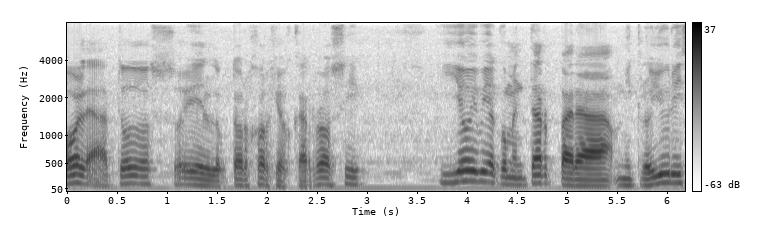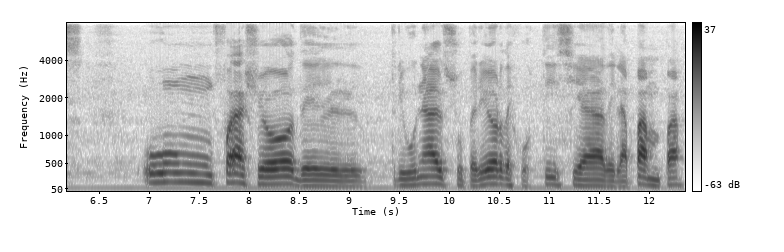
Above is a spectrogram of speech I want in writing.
Hola a todos, soy el doctor Jorge Oscar Rossi y hoy voy a comentar para Microjuris un fallo del Tribunal Superior de Justicia de La Pampa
